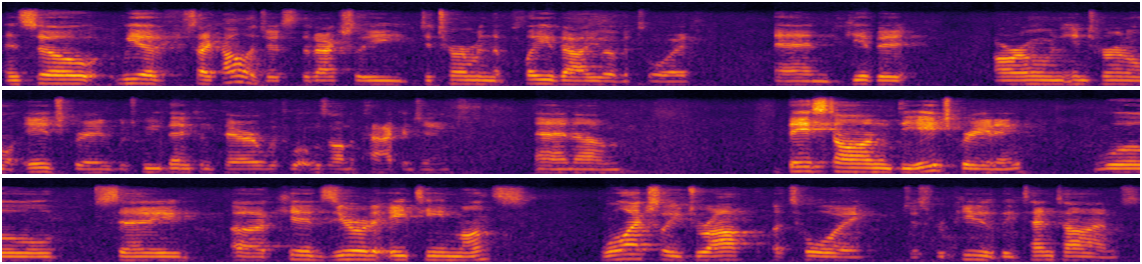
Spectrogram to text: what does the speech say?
And so we have psychologists that actually determine the play value of a toy and give it our own internal age grade, which we then compare with what was on the packaging. And um, based on the age grading, we'll say a kid 0 to 18 months, we'll actually drop a toy just repeatedly 10 times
